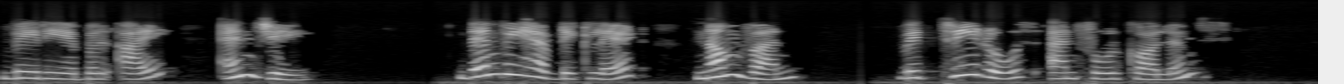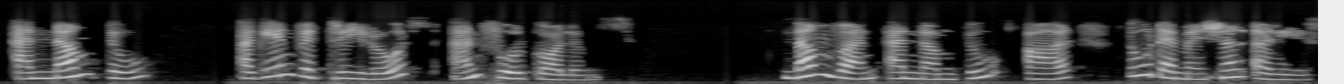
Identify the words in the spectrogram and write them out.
variable i and j. Then we have declared num1 with 3 rows and 4 columns and num2 again with 3 rows and 4 columns. num1 and num2 are two-dimensional arrays.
